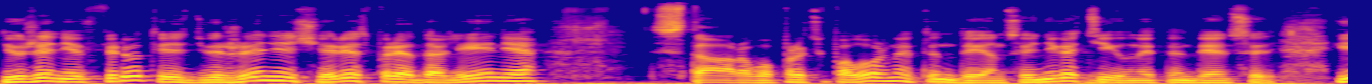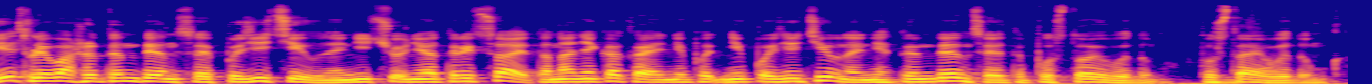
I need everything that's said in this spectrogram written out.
Движение вперед есть движение через преодоление старого, противоположной тенденции, негативной тенденции. Если ваша тенденция позитивная, ничего не отрицает, она никакая не позитивная, не тенденция, это пустая выдумка. Пустая да. выдумка.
